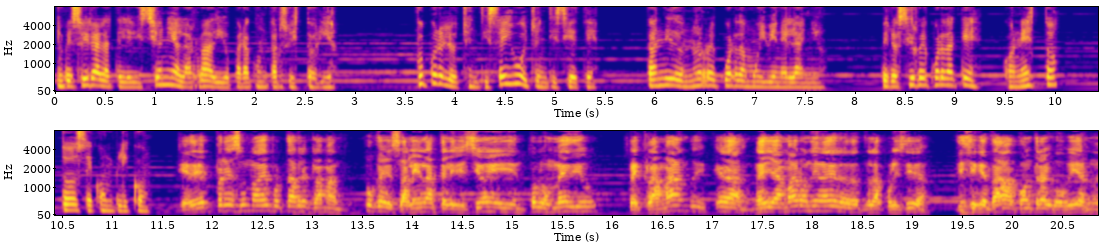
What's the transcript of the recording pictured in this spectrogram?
Empezó a ir a la televisión y a la radio para contar su historia. Fue por el 86 u 87. Cándido no recuerda muy bien el año, pero sí recuerda que, con esto, todo se complicó. Quedé preso una vez por estar reclamando, porque salí en la televisión y en todos los medios reclamando y que me llamaron de, de la policía. Dice que estaba contra el gobierno.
